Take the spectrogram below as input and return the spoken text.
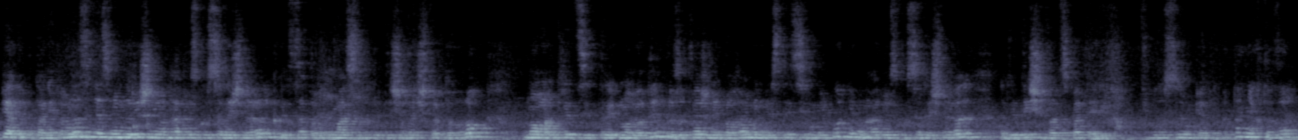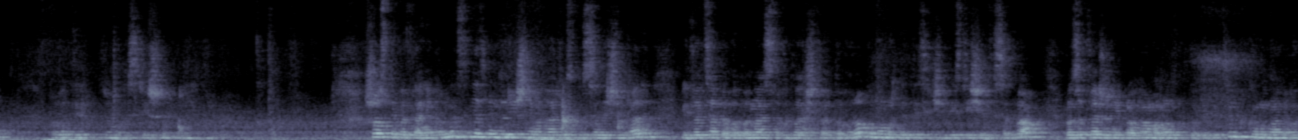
П'яте питання. Про внесення змін до рішення Вангардівської селищної ради 30.12.2024 року номер 3301 про затвердження програми інвестицій у майбутнє Вангардівської селищної ради на 2025 рік. Голосуємо п'яте питання. Хто за? Проти? Утрималось рішення. Шосте питання. Про внесення змін до рішення Вангардівської селищної ради від 20.12.24 року номер 3262 про затвердження програми розвитку та підтримки комунального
